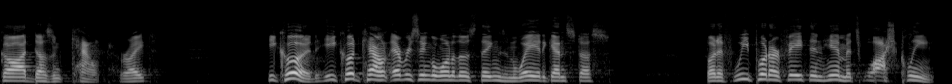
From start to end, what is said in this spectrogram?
God doesn't count, right? He could. He could count every single one of those things and weigh it against us. But if we put our faith in Him, it's washed clean,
